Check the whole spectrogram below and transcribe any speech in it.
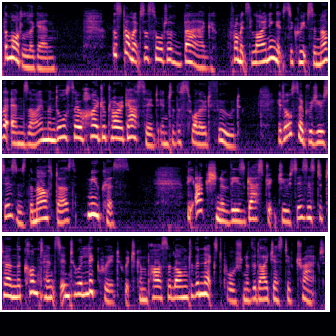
The model again. The stomach's a sort of bag. From its lining it secretes another enzyme and also hydrochloric acid into the swallowed food. It also produces, as the mouth does, mucus. The action of these gastric juices is to turn the contents into a liquid which can pass along to the next portion of the digestive tract.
